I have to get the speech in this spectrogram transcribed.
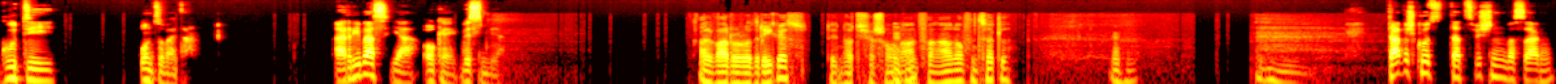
Guti und so weiter. Arribas, ja, okay, wissen wir. Alvaro Rodriguez, den hatte ich ja schon Mhm. Anfang an auf dem Zettel. Darf ich kurz dazwischen was sagen?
